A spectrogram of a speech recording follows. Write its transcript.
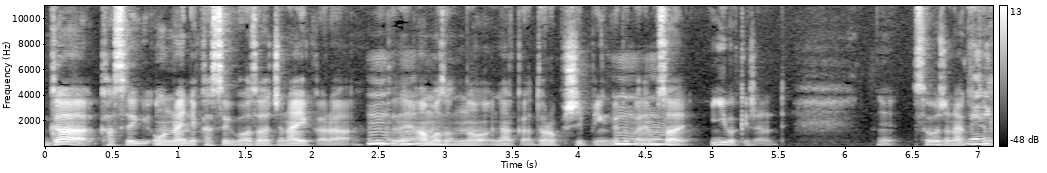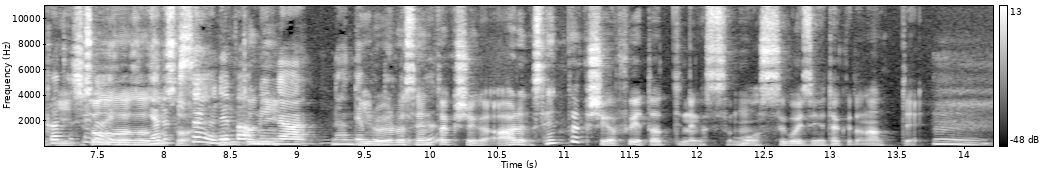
が稼ぐオンラインで稼ぐ技じゃないから、うんうんうん。ね、Amazon のなんかドロップシッピングとかでもさ、うんいいわけじゃんって、ね、そうじゃなくてやもいい。り方次第やる気さえあればみんな何でもいろいろ選択肢がある選択肢が増えたっていうのがすもうすごい贅沢だなってうん、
